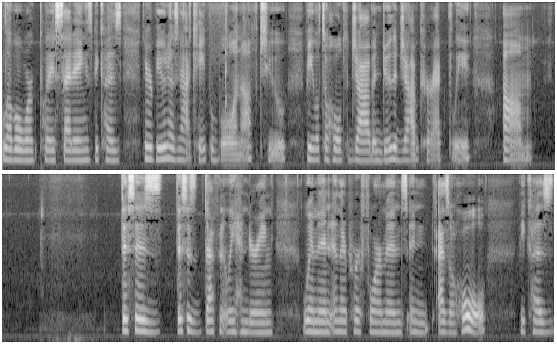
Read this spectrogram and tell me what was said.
level workplace settings because they're viewed as not capable enough to be able to hold the job and do the job correctly. Um, this is this is definitely hindering women and their performance and as a whole because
